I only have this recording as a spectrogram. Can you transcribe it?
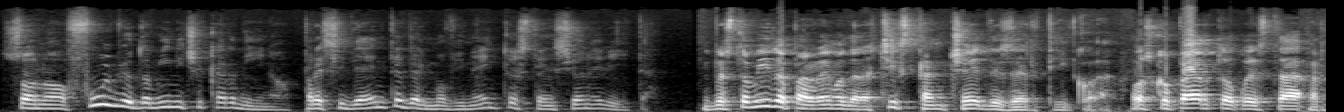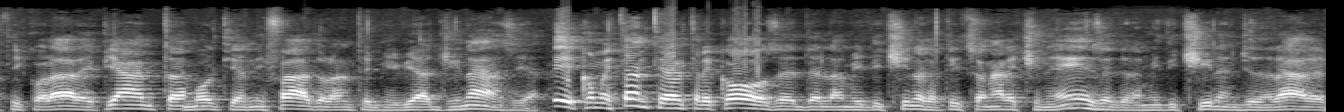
Sono Fulvio Dominici Cardino, presidente del Movimento Estensione Vita. In questo video parleremo della Cistancea deserticola. Ho scoperto questa particolare pianta molti anni fa durante i miei viaggi in Asia e come tante altre cose della medicina tradizionale cinese, della medicina in generale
